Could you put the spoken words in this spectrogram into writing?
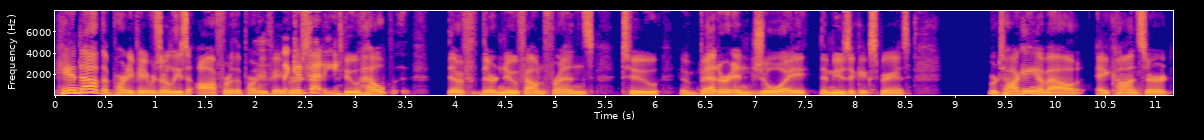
hand out the party favors, or at least offer the party favors confetti. to help their their newfound friends to better enjoy the music experience. We're talking about a concert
